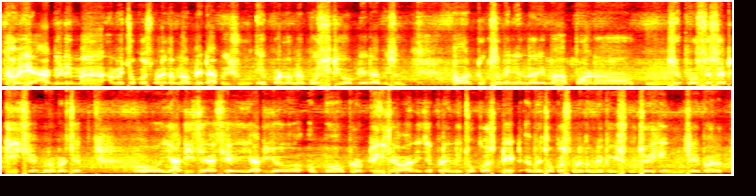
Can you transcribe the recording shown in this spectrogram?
હવે આગળ એમાં અમે ચોક્કસપણે તમને અપડેટ આપીશું. એ પણ તમને પોઝિટિવ અપડેટ આપીશું. ટૂંક સમયની અંદર એમાં પણ જે પ્રોસેસ અટકી છે, બરાબર છે? યાદી જે છે યાદી અપલોડ થઈ જવાની છે, પણ એની ચોક્કસ ડેટ અમે ચોક્કસપણે તમને કહીશું. જય હિન્દ, જય ભારત.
